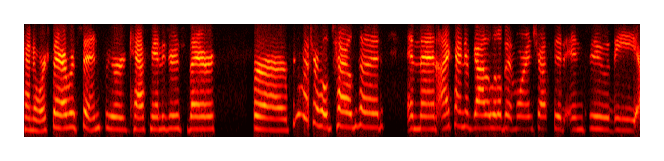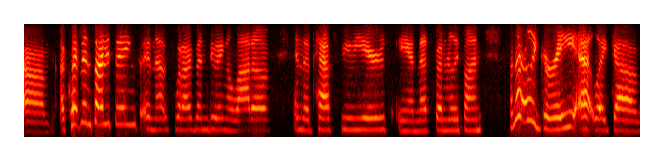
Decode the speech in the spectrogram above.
kind of worked there ever since. We were calf managers there for our pretty much our whole childhood and then I kind of got a little bit more interested into the um, equipment side of things, and that's what I've been doing a lot of in the past few years, and that's been really fun. I'm not really great at like um,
